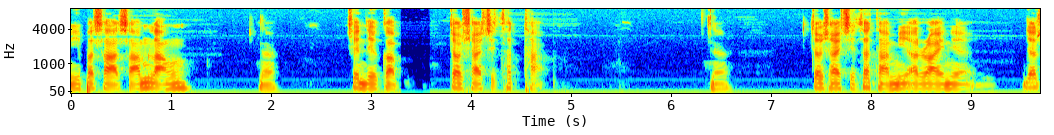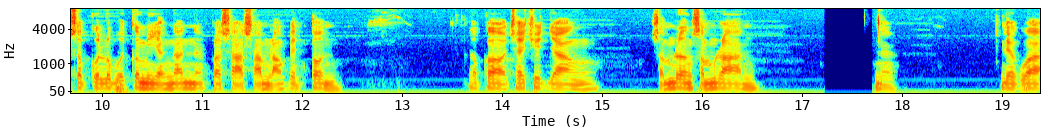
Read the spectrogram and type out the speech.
มีปราสาทสามหลังนะเช่นเดียวกับเจ้าชายสิทธัตถะนะเจ้าชายสิทธัตถะมีอะไรเนี่ยยัสกุลบุตรก็มีอย่างนั้นนะปราสาทสามหลังเป็นต้น แล้วก็ใช้ชีวิตอย่างสำเริงสำราญนะเรียกว่า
